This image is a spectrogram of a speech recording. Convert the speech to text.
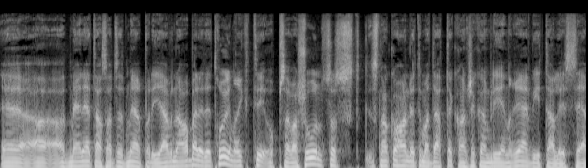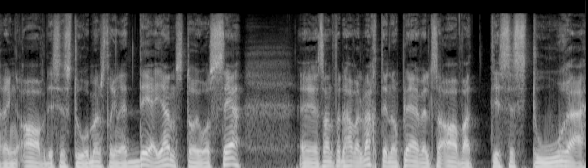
Eh, at menigheter har satset mer på det jevne arbeidet. Det tror jeg er en riktig observasjon. Så snakker han litt om at dette kanskje kan bli en revitalisering av disse stormønstringene. Det gjenstår jo å se. Eh, For det har vel vært en opplevelse av at disse store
